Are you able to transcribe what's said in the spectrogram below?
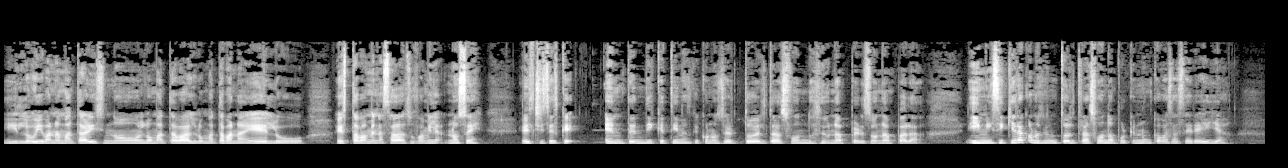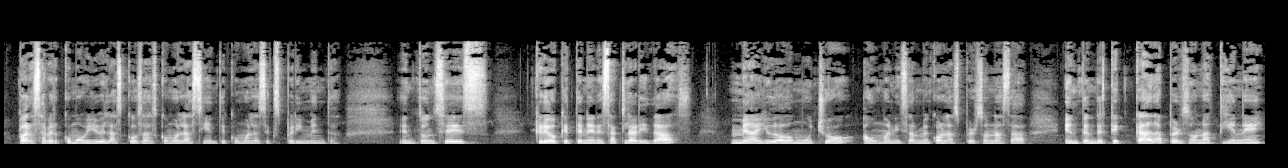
y lo iban a matar y si no lo mataba, lo mataban a él o estaba amenazada su familia. No sé. El chiste es que entendí que tienes que conocer todo el trasfondo de una persona para... Y ni siquiera conociendo todo el trasfondo, porque nunca vas a ser ella, para saber cómo vive las cosas, cómo las siente, cómo las experimenta. Entonces, creo que tener esa claridad me ha ayudado mucho a humanizarme con las personas, a entender que cada persona tiene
